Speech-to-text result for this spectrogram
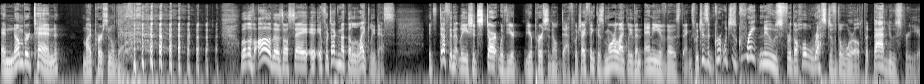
And number 10, my personal death. Well, of all of those, I'll say if we're talking about the likeliness, it's definitely you should start with your your personal death, which I think is more likely than any of those things. Which is a gr- which is great news for the whole rest of the world, but bad news for you.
